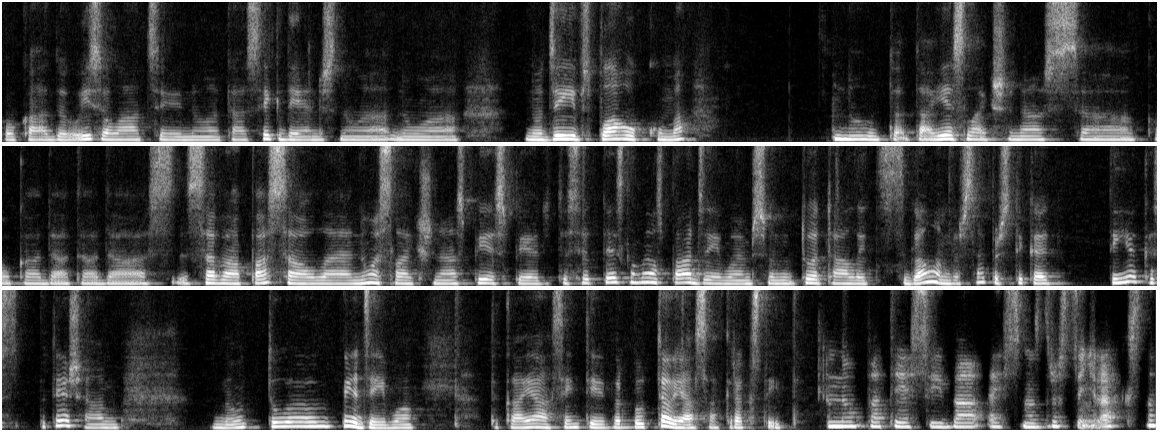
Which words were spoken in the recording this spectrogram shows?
kaut kādu izolāciju no tās ikdienas, no, no, no dzīves plaukuma. Nu, tā, tā ieslēgšanās kaut kādā tādā savā pasaulē, noslēgšanās piespiedu, tas ir diezgan liels pārdzīvojums. Un to tā līdz galam var saprast tikai tie, kas patiešām nu, to piedzīvo. Tā kā jā, Sintīna, varbūt tev jāsāk rakstīt. Nu, patiesībā es mazdrusciņu rakstu,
